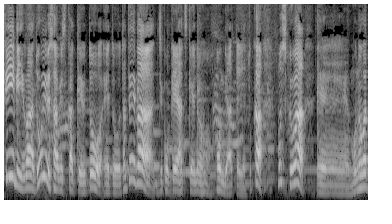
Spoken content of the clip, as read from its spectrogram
フィービーはどういうサービスかっていうと、えっ、ー、と、例えば自己啓発系の本であったりだとか、もしくは、えー、物語、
